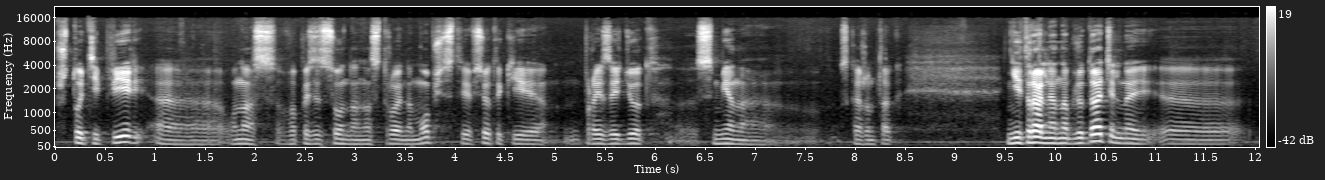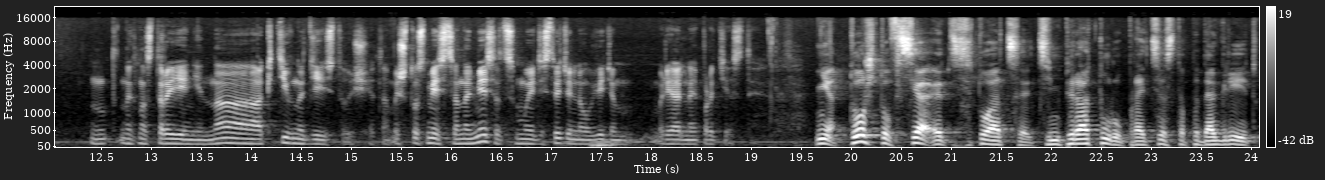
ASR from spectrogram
что теперь э, у нас в оппозиционно настроенном обществе все-таки произойдет смена, скажем так, нейтрально-наблюдательной э, настроений на активно действующие. Там, и что с месяца на месяц мы действительно увидим реальные протесты. Нет, то, что вся эта ситуация температуру протеста подогреет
